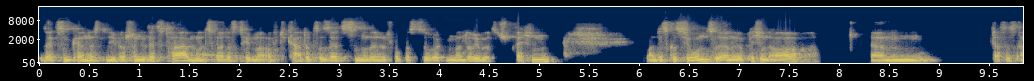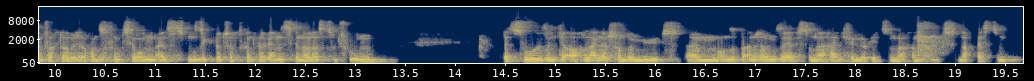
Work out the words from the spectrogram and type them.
setzen können, ist, die wir schon gesetzt haben, und zwar das Thema auf die Karte zu setzen und in den Fokus zu rücken und darüber zu sprechen und Diskussionen zu ermöglichen auch. Ähm, das ist einfach, glaube ich, auch unsere Funktion als Musikwirtschaftskonferenz, genau das zu tun. Dazu sind wir auch lange schon bemüht, ähm, unsere Veranstaltung selbst so nachhaltig wie möglich zu machen und nach bestem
